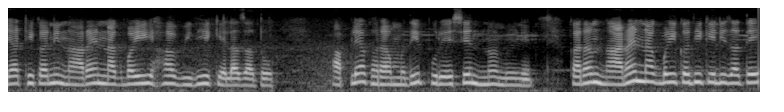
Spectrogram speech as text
या ठिकाणी नारायण नागबाई हा विधी केला जातो. आपल्या घरामध्ये पुरेसे न मिळणे. कारण नारायण नागबळी कधी केली जाते?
